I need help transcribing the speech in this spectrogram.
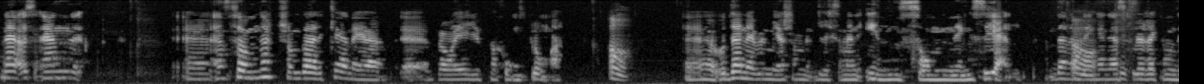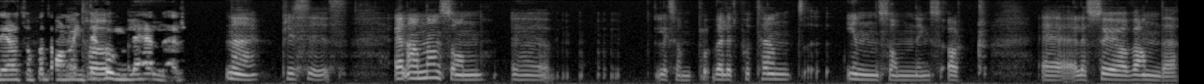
Nej, alltså en, eh, en sömnört som verkligen är eh, bra är ju passionsblomma. Ja, Eh, och den är väl mer som liksom en insomningshjälp. Den är Ja, ingen jag skulle rekommendera att ta på dagen och inte tar- humle heller. Nej, precis. En annan sån eh, liksom väldigt potent insomningsört eh, eller sövande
